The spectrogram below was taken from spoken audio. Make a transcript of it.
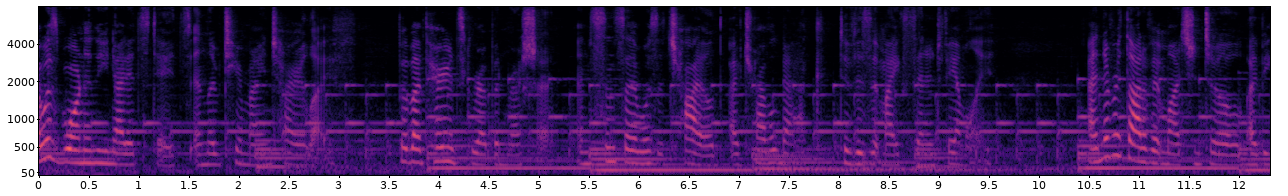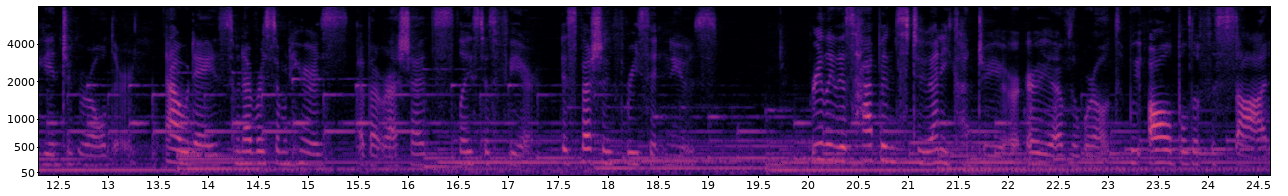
was born in the United States and lived here my entire life. But my parents grew up in Russia, and since I was a child, I've traveled back to visit my extended family. I never thought of it much until I began to grow older. Nowadays, whenever someone hears about Russia, it's laced with fear, especially with recent news. Really, this happens to any country or area of the world. We all build a facade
